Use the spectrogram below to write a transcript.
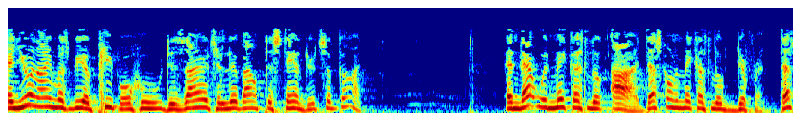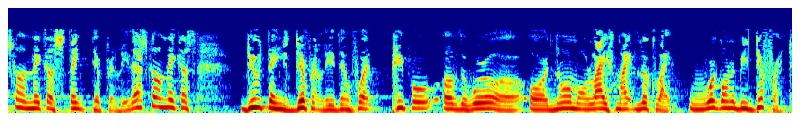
And you and I must be a people who desire to live out the standards of God. And that would make us look odd. That's going to make us look different. That's going to make us think differently. That's going to make us do things differently than what people of the world or, or normal life might look like. We're going to be different.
